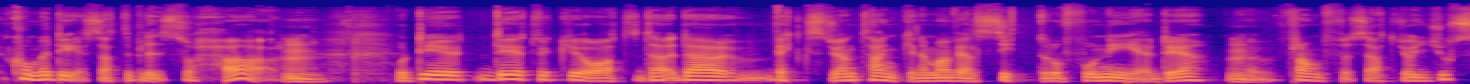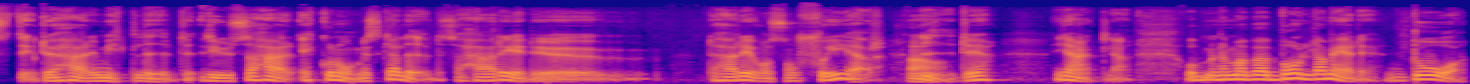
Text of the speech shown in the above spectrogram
hur kommer det sig att det blir så här? Och det, det tycker jag att där, där växer ju en tanke när man väl sitter och får ner det eh, framför sig. Att ja, just det, det här är mitt liv. Det är ju så här ekonomiska liv. Så här är det ju det här är vad som sker i det egentligen. Och när man börjar bolla med det, då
